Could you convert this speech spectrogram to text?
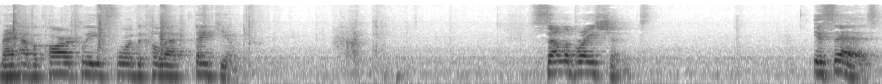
May I have a card, please, for the collect? Thank you. celebrations. It says,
